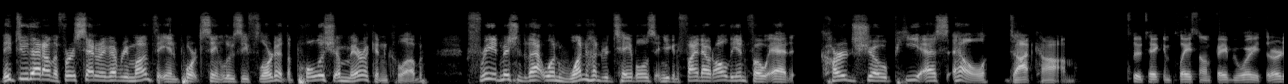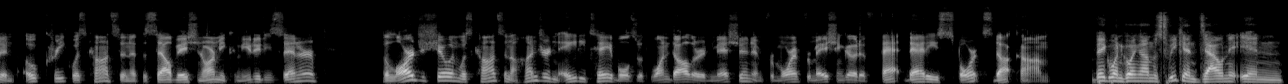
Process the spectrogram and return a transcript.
They do that on the first Saturday of every month in Port St. Lucie, Florida at the Polish American Club. Free admission to that one, 100 tables, and you can find out all the info at cardshowpsl.com. Also taking place on February 3rd in Oak Creek, Wisconsin at the Salvation Army Community Center. The largest show in Wisconsin, 180 tables with $1 admission. And for more information, go to fatdaddysports.com. Big one going on this weekend down in,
